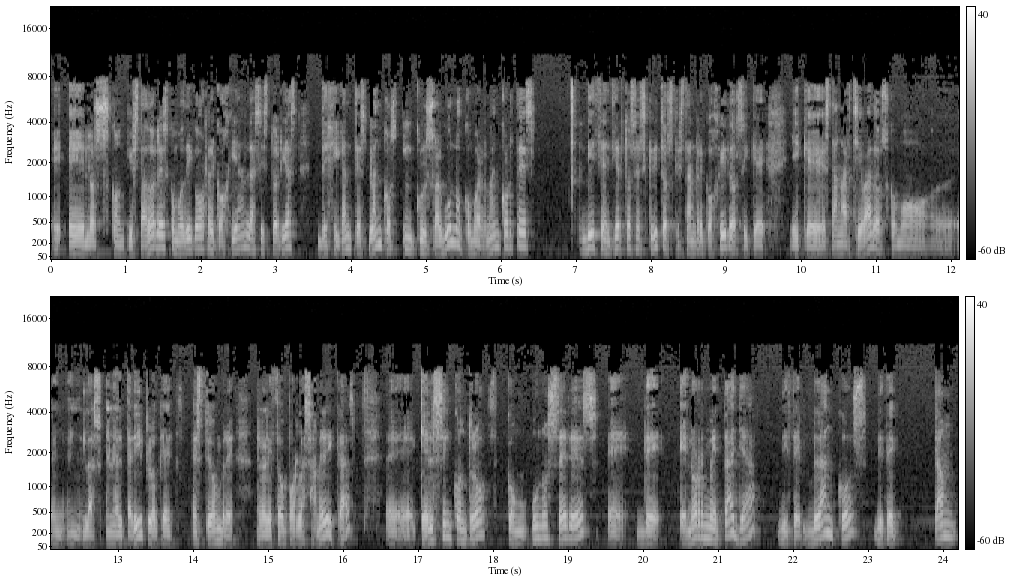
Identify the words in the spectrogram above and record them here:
eh, eh, los conquistadores, como digo, recogían las historias de gigantes blancos, incluso alguno como Hernán Cortés, dicen ciertos escritos que están recogidos y que, y que están archivados, como en, en, el periplo que este hombre realizó por las Américas, eh, que él se encontró con unos seres eh, de enorme talla, dice, blancos, dice, tan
